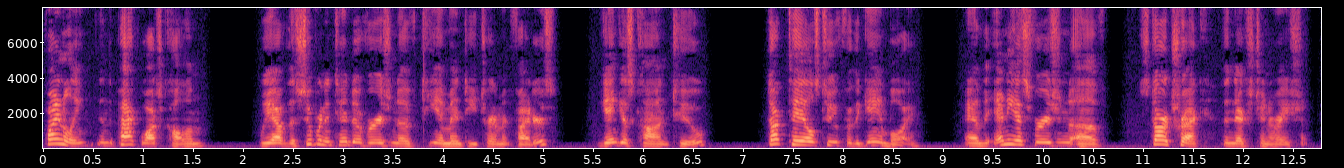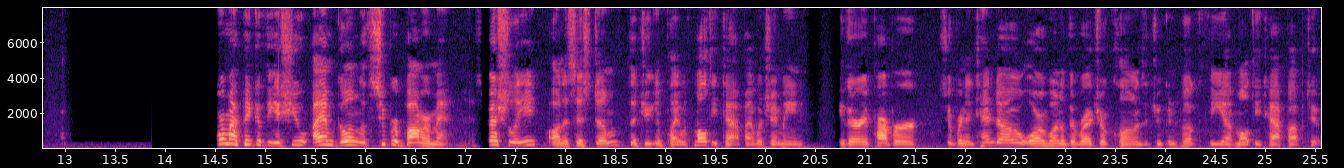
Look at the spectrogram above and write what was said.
Finally, in the Pak Watch column, we have the Super Nintendo version of TMNT Tournament Fighters, Genghis Khan 2, DuckTales 2 for the Game Boy, and the NES version of Star Trek The Next Generation. For my pick of the issue, I am going with Super Bomberman, especially on a system that you can play with multitap, by which I mean either a proper Super Nintendo or one of the retro clones that you can hook the uh, multitap up to.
